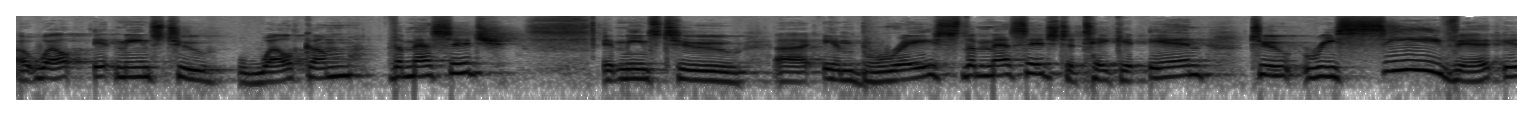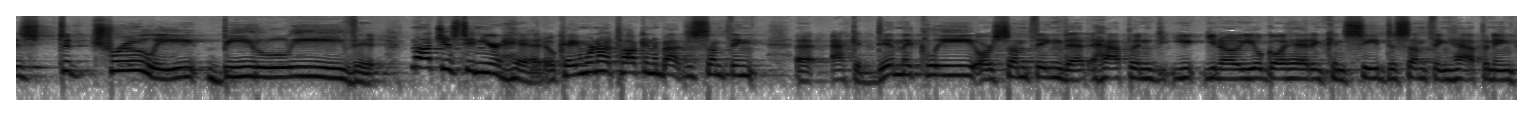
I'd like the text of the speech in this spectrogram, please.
Uh, well, it means to welcome the message. It means to uh, embrace the message, to take it in. To receive it is to truly believe it, not just in your head, okay? We're not talking about just something uh, academically or something that happened, you, you, know, you'll go ahead and concede to something happening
